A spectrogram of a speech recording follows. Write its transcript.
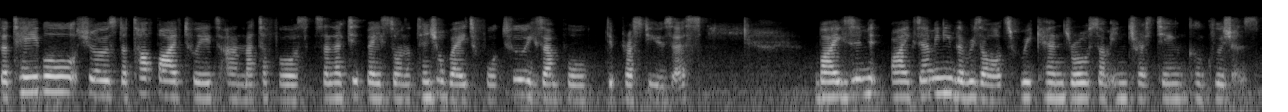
The table shows the top five tweets and metaphors selected based on attention weight for two example depressed users. By, by examining the results, we can draw some interesting conclusions.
